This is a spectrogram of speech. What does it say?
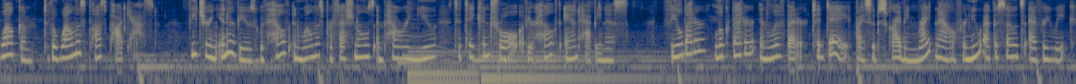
Welcome to the Wellness Plus podcast, featuring interviews with health and wellness professionals empowering you to take control of your health and happiness. Feel better, look better, and live better today by subscribing right now for new episodes every week.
